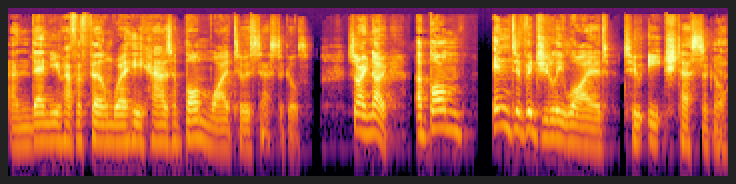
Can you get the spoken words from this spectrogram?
and then you have a film where he has a bomb wired to his testicles. Sorry, no, a bomb individually wired to each testicle. Yeah.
